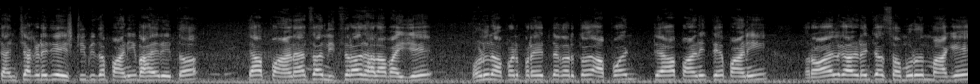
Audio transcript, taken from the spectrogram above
त्यांच्याकडे जे एस टी पीचं पाणी बाहेर येतं त्या पाण्याचा निचरा झाला पाहिजे म्हणून आपण प्रयत्न करतोय. आपण त्या पाणी ते पाणी रॉयल गार्डनच्या समोरून मागे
